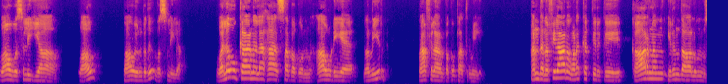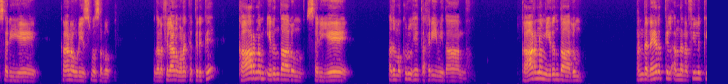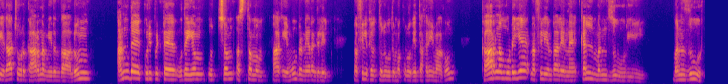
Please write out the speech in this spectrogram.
வாவ் வஸ்லியா. வாவ் வாவ் என்பது வஸ்லியா. வலவு கானலஹா சபபுன். ஆவுடைய வமீர் நாஃபிலான் பக்கம் பார்த்துமே அந்த நஃபிலான வணக்கத்திற்கு காரணம் இருந்தாலும் சரியே. காணவுடைய இஸ்ம அந்த நஃபிலான வணக்கத்திற்கு காரணம் இருந்தாலும் சரியே. அது மக்ரூஹே தஹரீமி தான். காரணம் இருந்தாலும் அந்த நேரத்தில் அந்த நஃபிலுக்கு ஏதாச்சும் ஒரு காரணம் இருந்தாலும் அந்த குறிப்பிட்ட உதயம் உச்சம் அஸ்தமம் ஆகிய மூன்று நேரங்களில் நஃபில்கள் தொழுவது மக்ரூஹே தஹரீமாகும். காரணமுடைய நஃபில் என்றால் என்ன? கல் மன்சூரி. மன்சூர்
